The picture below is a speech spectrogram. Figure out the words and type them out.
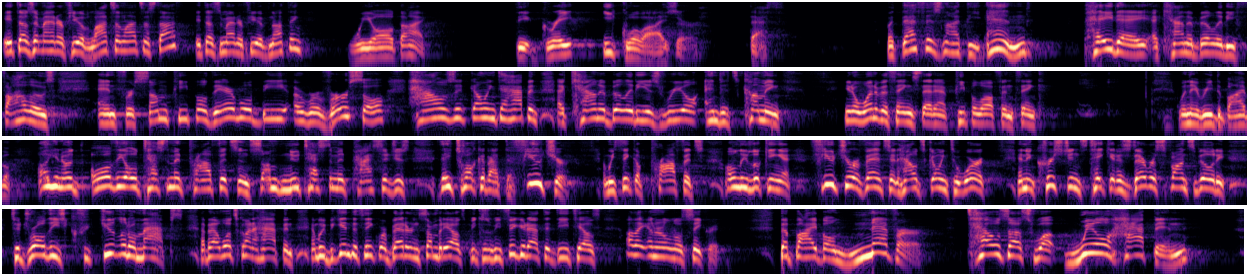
It doesn't matter if you have lots and lots of stuff. It doesn't matter if you have nothing. We all die. The great equalizer, death. But death is not the end payday accountability follows. And for some people, there will be a reversal. How's it going to happen? Accountability is real and it's coming. You know, one of the things that uh, people often think when they read the Bible, oh, you know, all the Old Testament prophets and some New Testament passages, they talk about the future. And we think of prophets only looking at future events and how it's going to work. And then Christians take it as their responsibility to draw these cute little maps about what's going to happen. And we begin to think we're better than somebody else because we figured out the details. I'll let you know a little secret. The Bible never tells us what will happen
